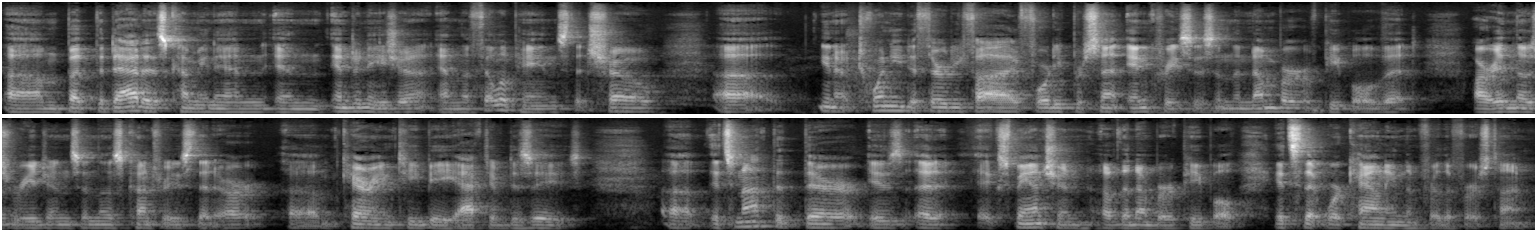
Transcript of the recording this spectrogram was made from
Um, but the data is coming in in Indonesia and the Philippines that show, uh, you know, 20 to 35, 40% increases in the number of people that are in those regions, in those countries that are um, carrying TB, active disease. Uh, it's not that there is an expansion of the number of people, it's that we're counting them for the first time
